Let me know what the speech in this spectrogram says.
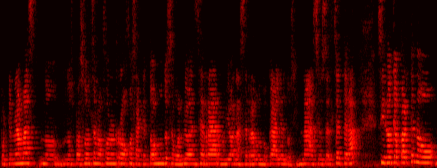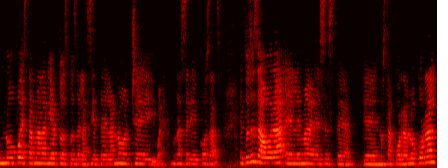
porque nada más nos pasó el semáforo en rojo, o sea que todo el mundo se volvió a encerrar, volvieron a cerrar los locales, los gimnasios, etcétera, sino que aparte no, no puede estar nada abierto después de las 7 de la noche y bueno, una serie de cosas. Entonces ahora el lema es este, que nos acorraló corral.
